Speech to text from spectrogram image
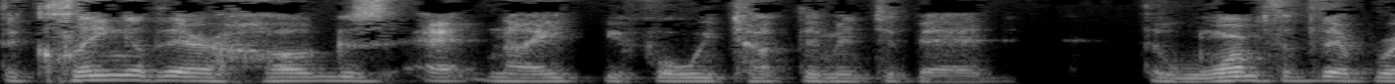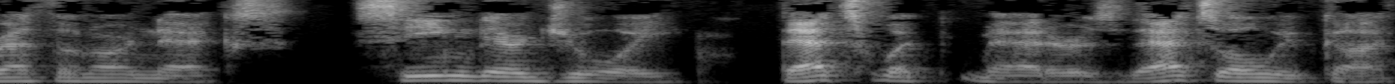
the cling of their hugs at night before we tuck them into bed, the warmth of their breath on our necks, seeing their joy. That's what matters. That's all we've got.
